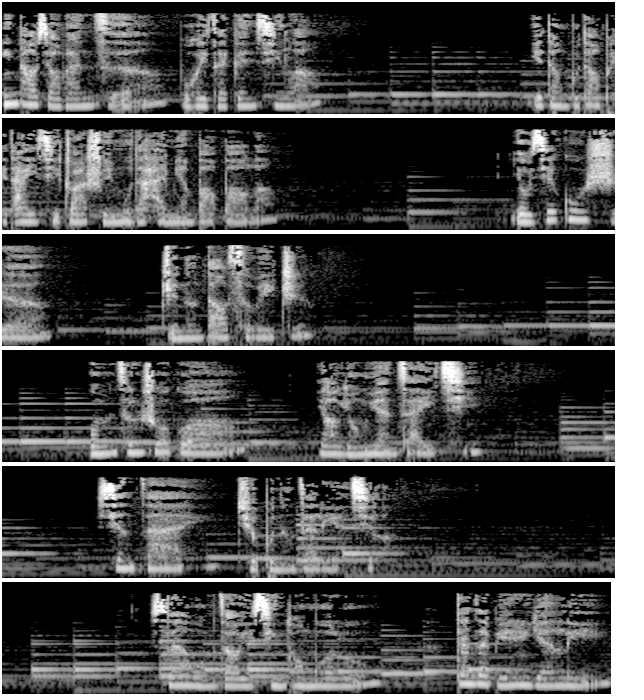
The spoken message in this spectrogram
樱桃小丸子》不会再更新了。”也等不到陪他一起抓水母的海绵宝宝了。有些故事，只能到此为止。我们曾说过，要永远在一起，现在却不能再联系了。虽然我们早已形同陌路，但在别人眼里，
